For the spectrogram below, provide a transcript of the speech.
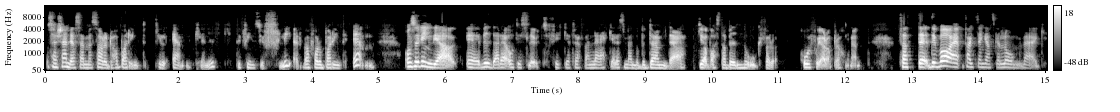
Och sen kände jag så här, men Sara du har bara ringt till en klinik. Det finns ju fler, varför har du bara ringt en? Och så ringde jag eh, vidare och till slut så fick jag träffa en läkare som ändå bedömde att jag var stabil nog för att få göra operationen. Så att det var faktiskt en ganska lång väg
